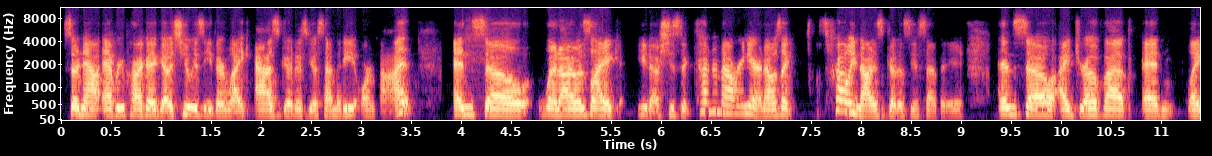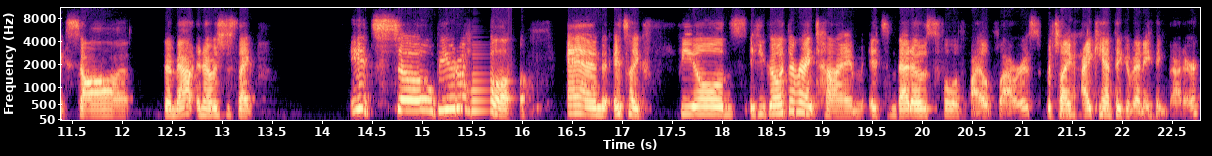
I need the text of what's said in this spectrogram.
So now every park I go to is either like as good as Yosemite or not. And so when I was like, you know, she's like, come to Mount Rainier. And I was like, it's probably not as good as Yosemite. And so I drove up and like saw the mountain. And I was just like, it's so beautiful. And it's like fields. If you go at the right time, it's meadows full of wildflowers, which like I can't think of anything better.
